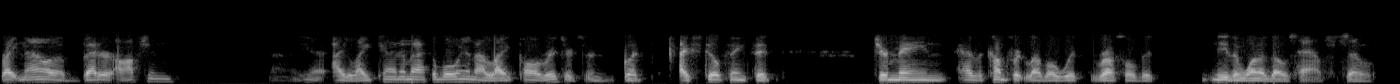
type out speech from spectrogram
right now a better option. Uh, yeah, I like Tanner McEvoy and I like Paul Richardson, but I still think that Jermaine has a comfort level with Russell that neither one of those have. So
